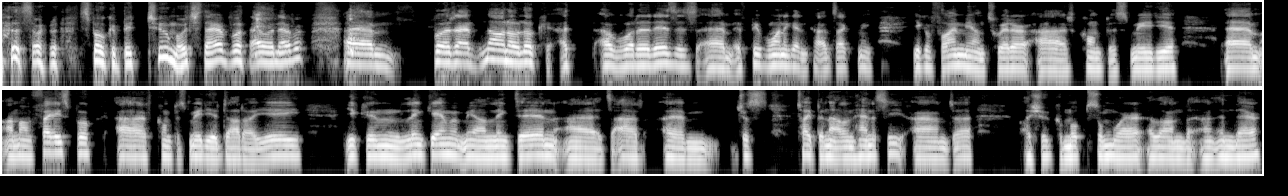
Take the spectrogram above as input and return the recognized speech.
sort of spoke a bit too much there but however um but uh, no no look uh, uh, what it is is um if people want to get in contact with me you can find me on twitter at compass media. Um i'm on facebook at compassmedia.ie you can link in with me on linkedin uh, it's at um just type in Alan Hennessy and uh, I should come up somewhere along the, uh, in there.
